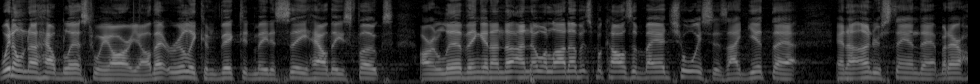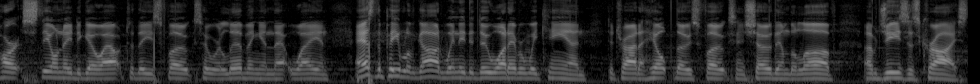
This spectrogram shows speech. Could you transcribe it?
We don't know how blessed we are, y'all. That really convicted me to see how these folks are living. And I know, I know a lot of it's because of bad choices. I get that and I understand that. But our hearts still need to go out to these folks who are living in that way. And as the people of God, we need to do whatever we can to try to help those folks and show them the love of Jesus Christ.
